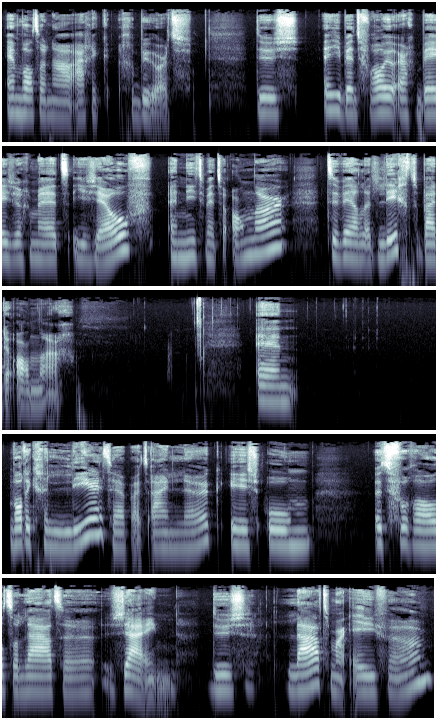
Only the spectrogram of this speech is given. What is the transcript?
en wat er nou eigenlijk gebeurt. Dus je bent vooral heel erg bezig met jezelf en niet met de ander, terwijl het ligt bij de ander. En wat ik geleerd heb uiteindelijk is om het vooral te laten zijn. Dus laat maar even.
